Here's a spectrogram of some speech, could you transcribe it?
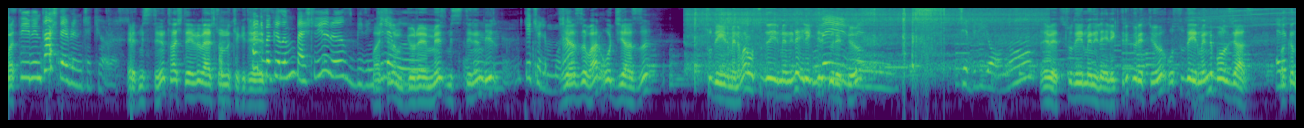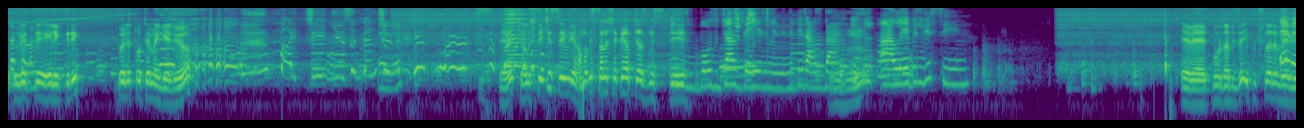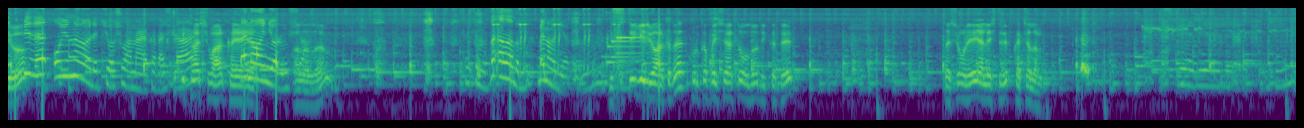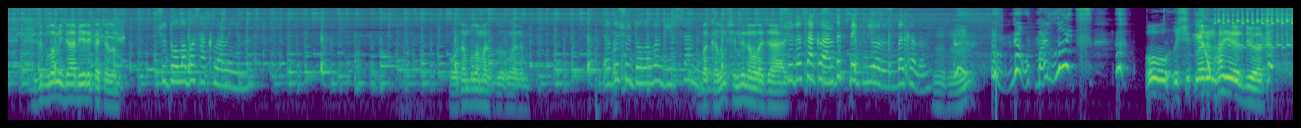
Misty'nin taş devrini çekiyoruz. Evet Misty'nin taş devri versiyonunu çekeceğiz. Hadi bakalım başlıyoruz. Birinci Başlayalım. level. Görevimiz Misty'nin bir Geçelim bunu. cihazı var. O cihazı su değirmeni var. O su değirmeniyle elektrik değil üretiyor. Çeviriyor onu. Evet su değirmeniyle elektrik üretiyor. O su değirmenini bozacağız. Evet, Bakın bakalım. ürettiği elektrik böyle toteme geliyor. My genius invention. Evet. It works. Evet çalıştığı için seviniyor. Ama biz sana şaka yapacağız Misty. Biz bozacağız değirmenini birazdan. Üzül ağlayabilirsin. Evet burada bize ipuçları Evet veriyor. bize oyunu öğretiyor şu an arkadaşlar. Bir taş var kayaya. Ben oynuyorum şu an. Alalım. Taşımızı alalım. Ben oynuyorum. Misty geliyor arkada. Kuru kafa işareti oldu. Dikkat et. Taşı oraya yerleştirip kaçalım. Bulamayacağı bir yere kaçalım. Şu dolaba saklanayım. Oradan bulamaz umarım. Ya da şu dolaba girsem mi? Bakalım şimdi ne olacak? Şurada saklandık bekliyoruz bakalım. Oh no, my lights. O ışıklarım hayır diyor.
